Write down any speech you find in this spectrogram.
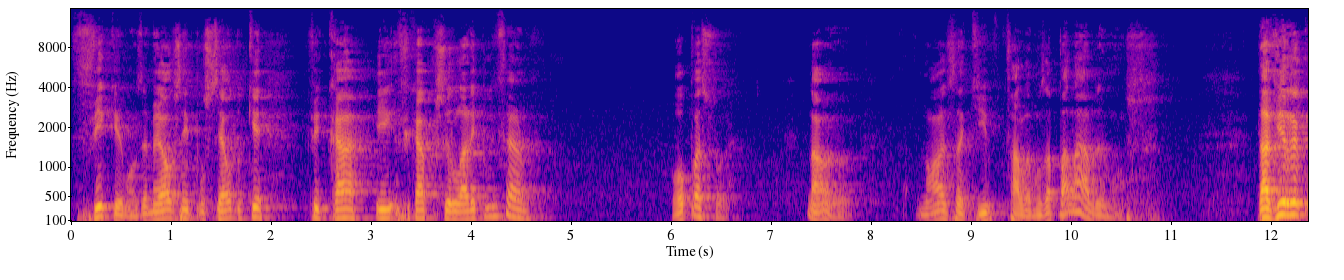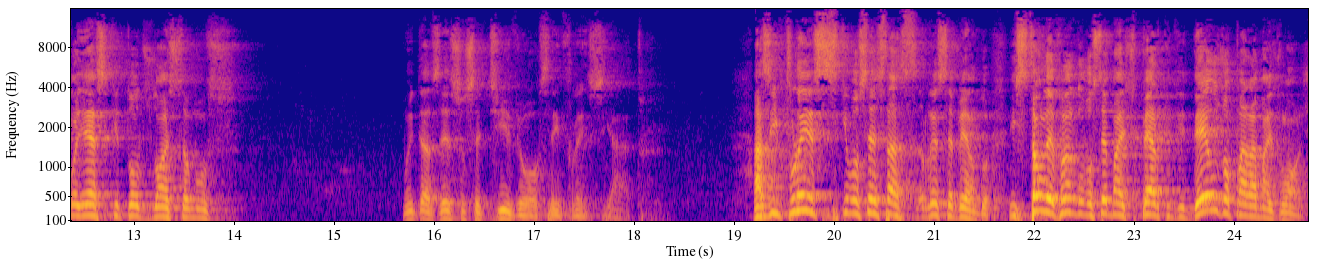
Fique, irmãos. É melhor você ir para o céu do que ficar, e, ficar com o celular e ir para o inferno. Ô, pastor. Não, nós aqui falamos a palavra, irmãos. Davi reconhece que todos nós somos muitas vezes suscetíveis a ser influenciado. As influências que você está recebendo estão levando você mais perto de Deus ou para mais longe?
